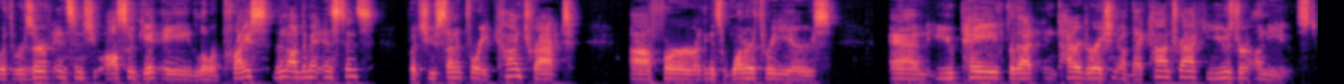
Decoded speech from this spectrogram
With reserved instance, you also get a lower price than on-demand instance, but you sign up for a contract uh, for I think it's one or three years, and you pay for that entire duration of that contract, used or unused.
